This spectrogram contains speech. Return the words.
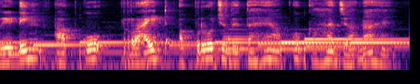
रीडिंग आपको राइट अप्रोच देता है, आपको कहाँ जाना है।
